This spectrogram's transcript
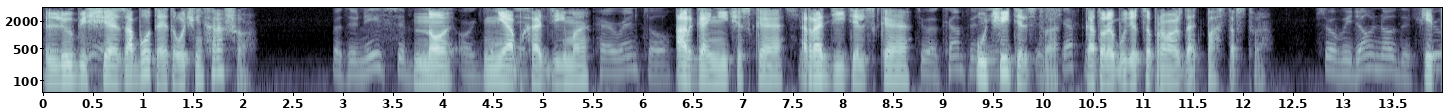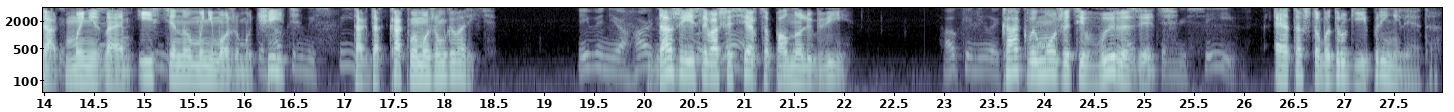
Любящая забота — это очень хорошо но необходимо органическое родительское учительство, которое будет сопровождать пасторство. Итак, мы не знаем истину, мы не можем учить, тогда как мы можем говорить? Даже если ваше сердце полно любви, как вы можете выразить это, чтобы другие приняли это?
